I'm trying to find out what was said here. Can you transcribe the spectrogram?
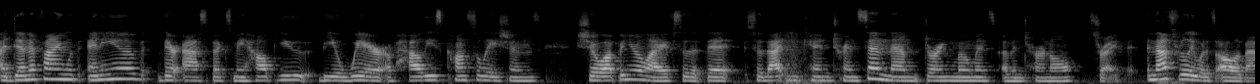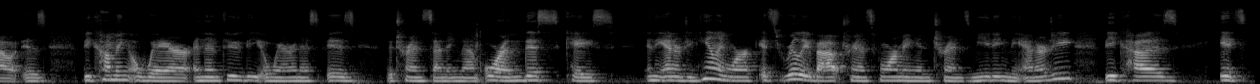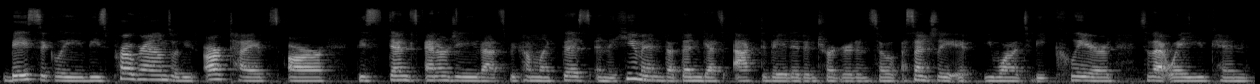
Identifying with any of their aspects may help you be aware of how these constellations show up in your life so that, that so that you can transcend them during moments of internal strife. And that's really what it's all about is becoming aware and then through the awareness is the transcending them or in this case in the energy healing work, it's really about transforming and transmuting the energy because it's basically these programs or these archetypes are this dense energy that's become like this in the human that then gets activated and triggered. And so essentially, it, you want it to be cleared so that way you can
